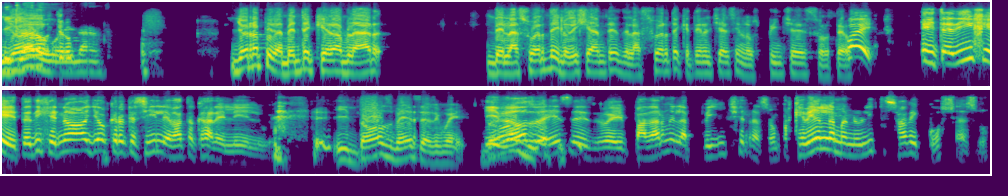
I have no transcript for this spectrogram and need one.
Sí, Yo claro, güey. creo- claro. Yo rápidamente quiero hablar de la suerte, y lo dije antes, de la suerte que tiene el Chelsea en los pinches sorteos. Güey, y te dije, te dije, no, yo creo que sí le va a tocar el Lille, güey. Y dos veces, güey. Y dos veces, güey, para darme la pinche razón, para que vean la Manolita sabe cosas, güey.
